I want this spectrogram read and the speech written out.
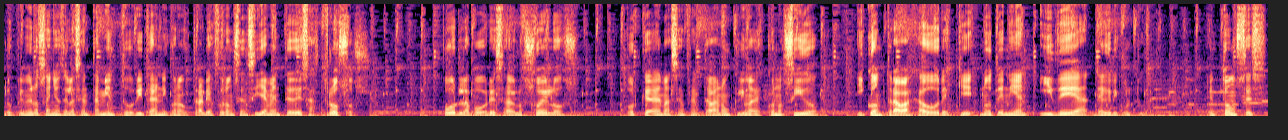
Los primeros años del asentamiento británico en Australia fueron sencillamente desastrosos, por la pobreza de los suelos, porque además se enfrentaban a un clima desconocido y con trabajadores que no tenían idea de agricultura. Entonces,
